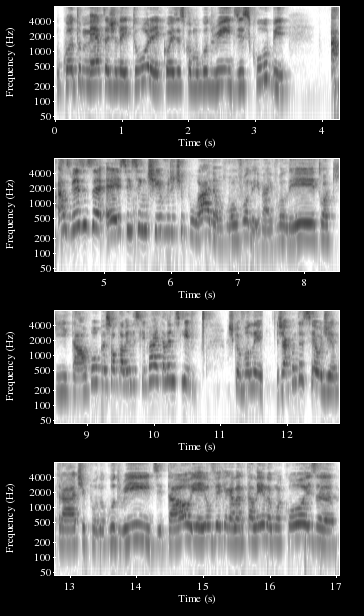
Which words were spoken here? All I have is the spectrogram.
o quanto metas de leitura e coisas como Goodreads e Scooby. Às vezes é, é esse incentivo de tipo, ah, não, vou, vou ler, vai, vou ler, tô aqui e tal. Pô, o pessoal tá lendo esse livro, ai, tá lendo esse livro. Acho que eu vou ler. Já aconteceu de entrar, tipo, no Goodreads e tal, e aí eu ver que a galera tá lendo alguma coisa.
